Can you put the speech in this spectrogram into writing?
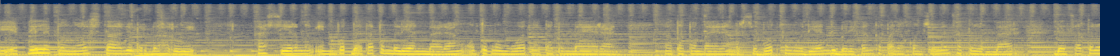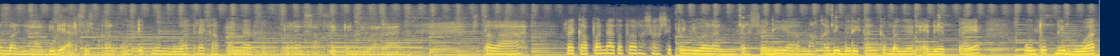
Di level 0 setelah diperbaharui, kasir menginput data pembelian barang untuk membuat nota pembayaran. Nota pembayaran tersebut kemudian diberikan kepada konsumen satu lembar dan satu lembarnya lagi diarsipkan untuk membuat rekapan data transaksi penjualan. Setelah rekapan data transaksi penjualan tersedia, maka diberikan ke bagian EDP untuk dibuat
